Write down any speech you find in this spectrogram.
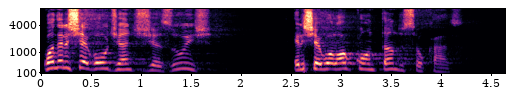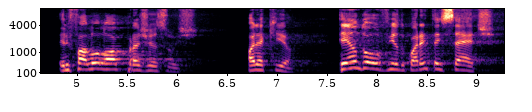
Quando ele chegou diante de Jesus, ele chegou logo contando o seu caso. Ele falou logo para Jesus: Olha aqui, ó, tendo ouvido 47,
